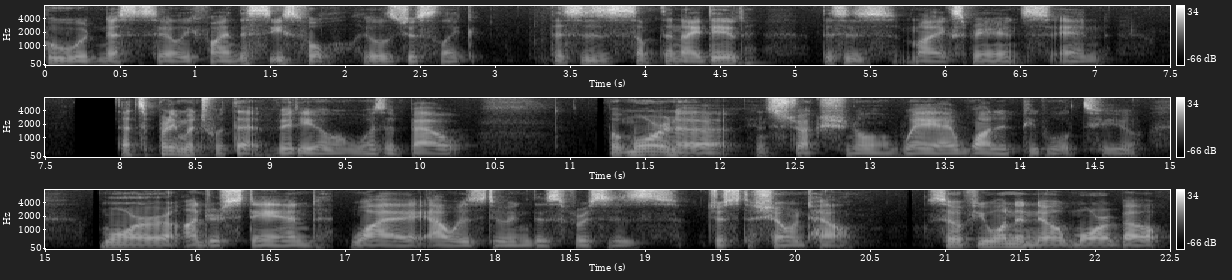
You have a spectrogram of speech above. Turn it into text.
who would necessarily find this useful. It was just like, this is something I did, this is my experience, and that's pretty much what that video was about. But more in a instructional way, I wanted people to more understand why I was doing this versus just a show and tell. So if you want to know more about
